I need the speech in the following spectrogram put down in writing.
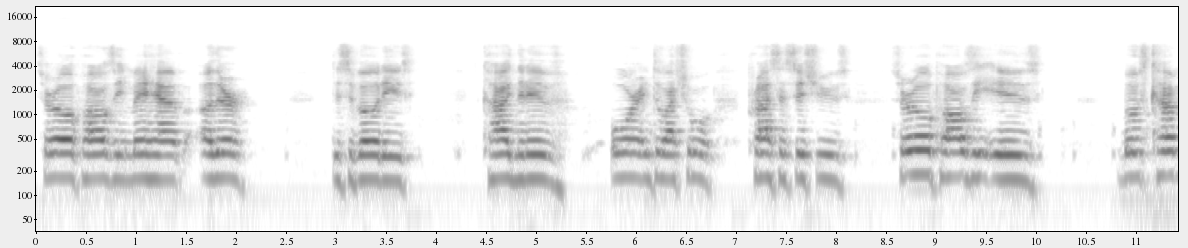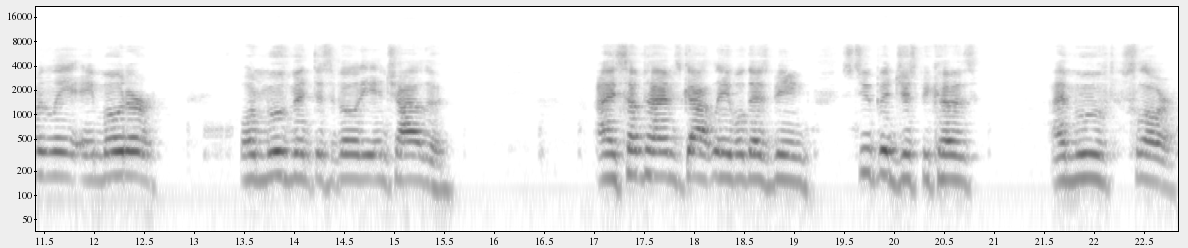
cerebral palsy may have other disabilities, cognitive or intellectual process issues, cerebral palsy is most commonly a motor or movement disability in childhood. I sometimes got labeled as being stupid just because I moved slower.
